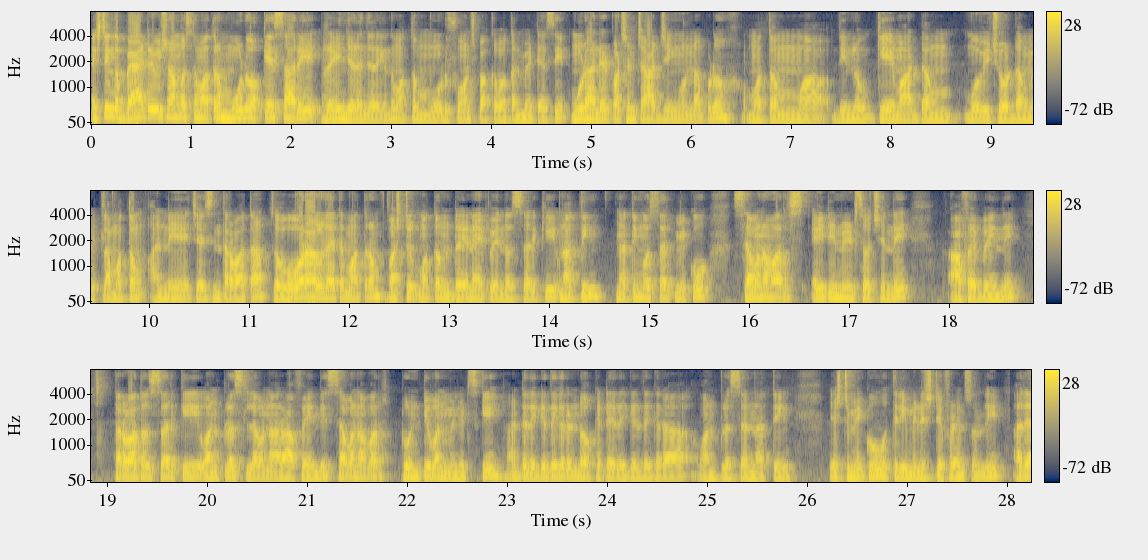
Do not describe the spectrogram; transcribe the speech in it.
నెక్స్ట్ ఇంకా బ్యాటరీ విషయానికి వస్తే మాత్రం మూడు ఒకేసారి రేంజ్ చేయడం జరిగింది. మొత్తం మూడు ఫోన్స్ పక్క పక్కన పెట్టేసి మూడు హండ్రెడ్ పర్సెంట్ ఛార్జింగ్ ఉన్నప్పుడు మొత్తం దీనిలో గేమ్ ఆడడం మూవీ చూడడం ఇట్లా మొత్తం అన్ని చేసిన తర్వాత. సో ఓవరాల్గా అయితే మాత్రం ఫస్ట్ మొత్తం డ్రైన్ అయిపోయింది వచ్చేసరికి. నథింగ్ నథింగ్ వచ్చేసరికి మీకు సెవెన్ అవర్స్ ఎయిటీన్ మినిట్స్ వచ్చింది ఆఫ్ అయిపోయింది. తర్వాత వచ్చేసరికి వన్ ప్లస్ లెవెన్ అవర్ ఆఫ్ అయింది. సెవెన్ అవర్ ట్వంటీ వన్ మినిట్స్కి అంటే దగ్గర దగ్గర రెండు ఒకటే దగ్గర దగ్గర వన్ ప్లస్ అండ్ నథింగ్ జస్ట్ మీకు త్రీ మినిట్స్ డిఫరెన్స్ ఉంది. అదే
